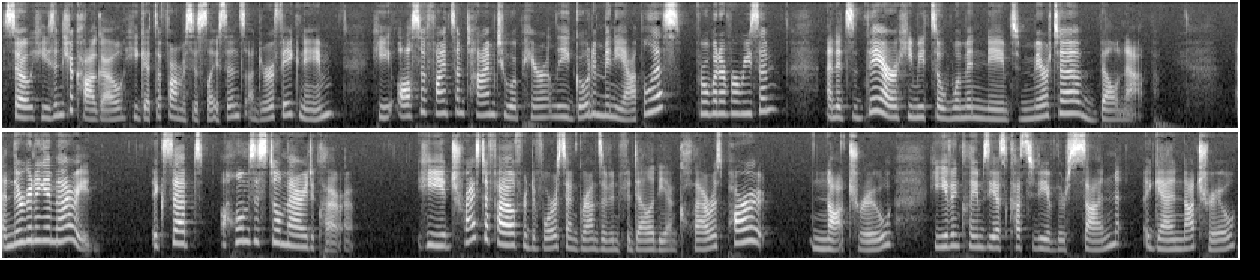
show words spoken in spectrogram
So he's in Chicago. He gets a pharmacist license under a fake name. He also finds some time to apparently go to Minneapolis for whatever reason. And it's there he meets a woman named Myrta Belknap. And they're going to get married. Except Holmes is still married to Clara. He tries to file for divorce on grounds of infidelity on Clara's part. Not true. He even claims he has custody of their son. Again, not true.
